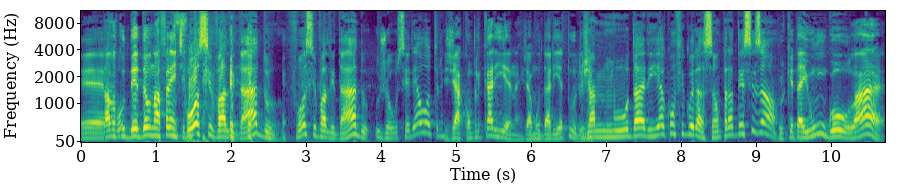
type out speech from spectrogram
É, Tava com o dedão na frente, né? Fosse validado, fosse validado, o jogo seria outro. Já complicaria, né? Já mudaria tudo. Já mudaria a configuração para a decisão. Porque daí um gol lá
